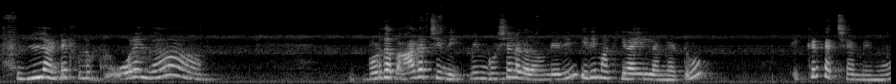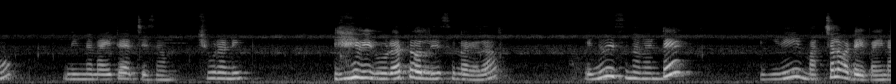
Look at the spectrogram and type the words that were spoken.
ఫుల్ అంటే ఫుల్ ఘోరంగా బురద బాగా వచ్చింది. మేము గుడిసెలో కదా ఉండేది. ఇది మా కిరాయి అన్నట్టు. ఇక్కడికి వచ్చాము మేము. నిన్న నైటే వచ్చేసాం. చూడండి. ఇవి కూడా తోలు తీస్తున్నా కదా. ఎందుకు తీస్తున్నానంటే ఇది మచ్చలు పడ్డాయి పైన.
